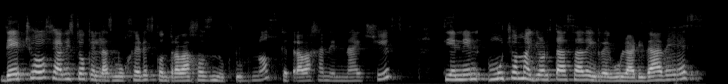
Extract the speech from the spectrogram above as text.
De hecho, se ha visto que las mujeres con trabajos nocturnos, que trabajan en night shift, tienen mucho mayor tasa de irregularidades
